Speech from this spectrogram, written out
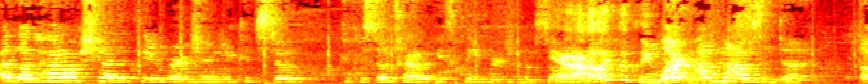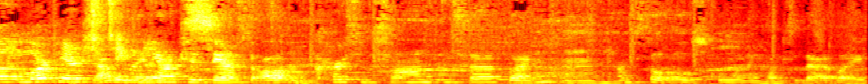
I love how she has a clean version. You could still you could still try with these clean version of songs. Yeah, I like the clean version. versions. I'm not, I wasn't done. Uh, more parents should Y'all take letting y'all kids dance to all them cursing songs and stuff. Like, mm-mm, I'm still old school when it comes to that. Like,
